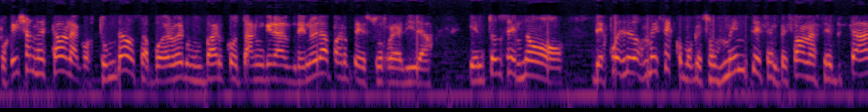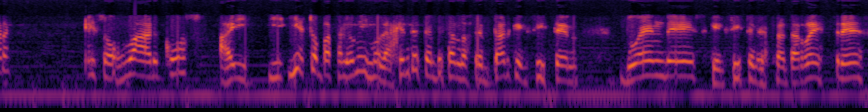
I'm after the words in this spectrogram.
porque ellos no estaban acostumbrados a poder ver un barco tan grande, no era parte de su realidad, y entonces no, después de dos meses como que sus mentes empezaron a aceptar esos barcos ahí. Y, esto pasa lo mismo, la gente está empezando a aceptar que existen duendes, que existen extraterrestres,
